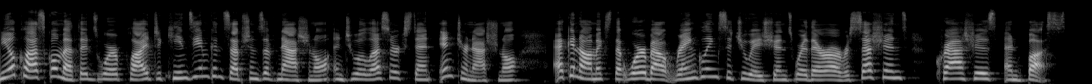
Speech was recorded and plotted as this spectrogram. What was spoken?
Neoclassical methods were applied to Keynesian conceptions of national, and to a lesser extent international, economics that were about wrangling situations where there are recessions, crashes, and busts,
